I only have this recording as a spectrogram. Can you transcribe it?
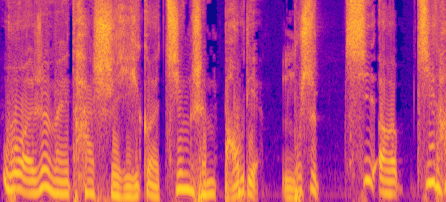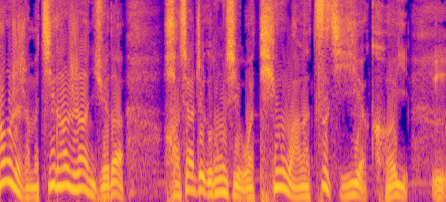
我认为它是一个精神宝典，嗯不是鸡呃鸡汤是什么？鸡汤是让你觉得好像这个东西我听完了自己也可以，嗯，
